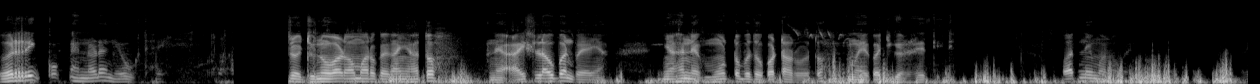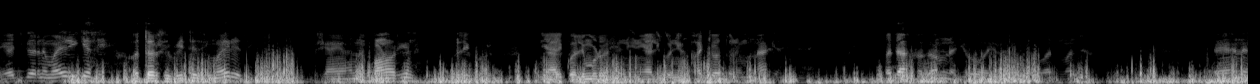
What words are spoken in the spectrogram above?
વરી કોકને નડે ને એવું થાય. જૂનો વાળો અમારો કંઈક અહીંયા હતો અને આઈસલા ઉપર ભાઈ અહીંયા. અહીંયા એક મોટો બધો કટારો હતો, એમાં એક અજગર રહેતી હતી. વાત નહીં માનો ભાઈ. અજગરને મારી ગયા છે, અધરથી ભીતરથી મારી હતી. પછી અહીંયા છે ને પાણો રહ્યો ને અલીકો ત્યાં આલીકો લીમડો રહ્યો ને એની આલીકો ને ખાચો હતો ને એમાં નાખી દીધી. બધા આખા ગામના જોવા આવ્યા. વાત માનશે? ત્યાં હે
